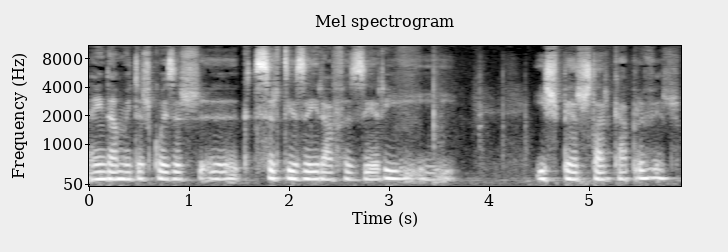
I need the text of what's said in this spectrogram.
Ainda há muitas coisas que de certeza irá fazer e, e, e espero estar cá para ver.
